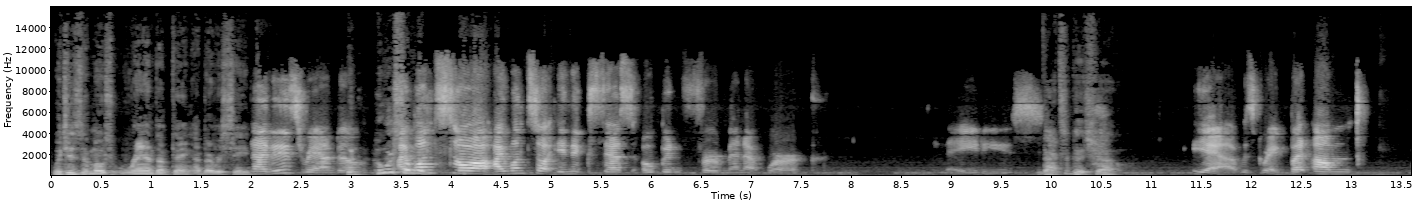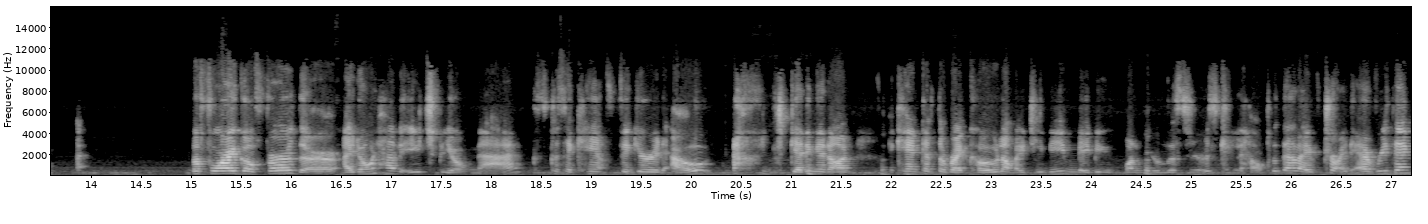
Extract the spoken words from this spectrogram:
which is the most random thing I've ever seen. That is random. Who are I some of- once saw I once saw INXS open for Men at Work in the eighties. That's a good show. Yeah, it was great. But um, before I go further, I don't have HBO Max because I can't figure it out. Getting it on, I can't get the right code on my TV. Maybe one of your listeners can help with that. I've tried everything,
